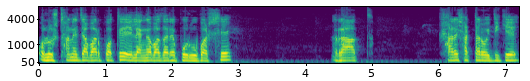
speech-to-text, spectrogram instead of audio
অনুষ্ঠানে যাবার পথে লেঙ্গা বাজারের পূর্ব পার্শ্বে রাত সাড়ে সাতটার ওইদিকে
